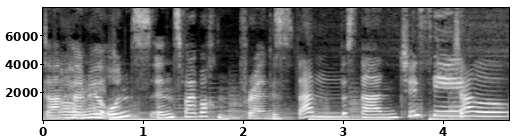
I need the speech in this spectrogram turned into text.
Dann hören wir Alright. uns in zwei Wochen, Friends. Bis dann. Bis dann. Tschüssi. Ciao.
